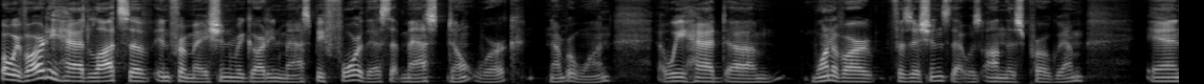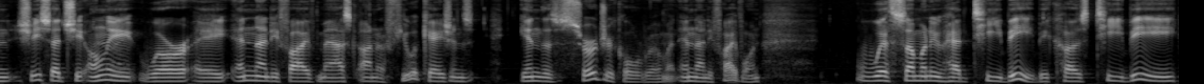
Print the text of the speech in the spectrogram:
Well, we've already had lots of information regarding masks before this that masks don't work, number one. We had um, one of our physicians that was on this program, and she said she only wore a N95 mask on a few occasions in the surgical room, an N95 one, with someone who had TB because TB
